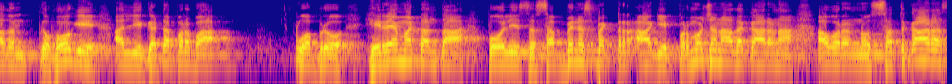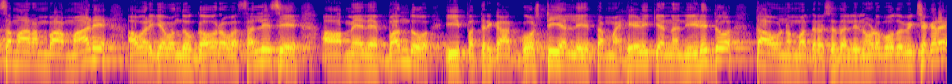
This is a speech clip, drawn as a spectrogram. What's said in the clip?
ಅದನ್ನು ಹೋಗಿ ಅಲ್ಲಿ ಘಟಪ್ರಭಾ ಒಬ್ಬರು ಹಿರೇಮಠ್ ಅಂತ ಪೊಲೀಸ್ ಸಬ್ ಇನ್ಸ್ಪೆಕ್ಟರ್ ಆಗಿ ಪ್ರಮೋಷನ್ ಆದ ಕಾರಣ ಅವರನ್ನು ಸತ್ಕಾರ ಸಮಾರಂಭ ಮಾಡಿ ಅವರಿಗೆ ಒಂದು ಗೌರವ ಸಲ್ಲಿಸಿ ಆಮೇಲೆ ಬಂದು ಈ ಪತ್ರಿಕಾಗೋಷ್ಠಿಯಲ್ಲಿ ತಮ್ಮ ಹೇಳಿಕೆಯನ್ನು ನೀಡಿದ್ದು ತಾವು ನಮ್ಮ ದೃಶ್ಯದಲ್ಲಿ ನೋಡಬಹುದು ವೀಕ್ಷಕರೇ.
